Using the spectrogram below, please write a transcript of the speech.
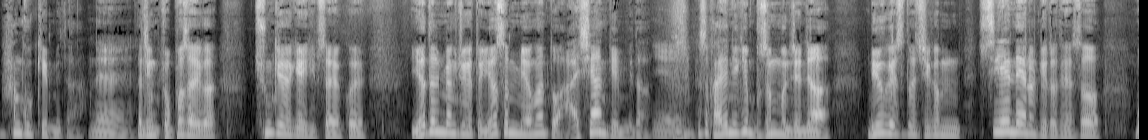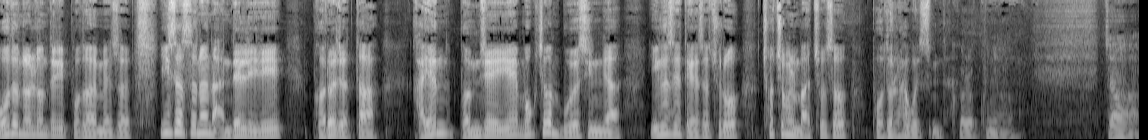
한국계입니다. 네. 그러니까 지금 교포 사회가 충격에 휩싸였고요. 8명 중에 또 6명은 또 아시안계입니다. 예. 그래서 과연 이게 무슨 문제냐? 미국에서도 지금 CNN을 비롯해서 모든 언론들이 보도하면서 있어서는 안 될 일이 벌어졌다. 과연 범죄의 목적은 무엇이냐? 이것에 대해서 주로 초점을 맞춰서 보도를 하고 있습니다. 그렇군요. 자,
